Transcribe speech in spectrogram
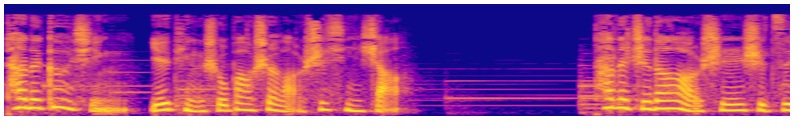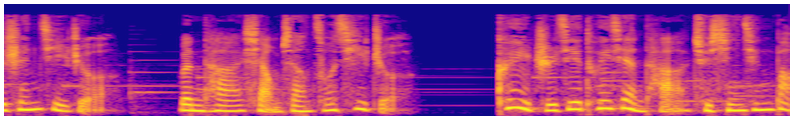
他的个性也挺受报社老师欣赏。他的指导老师是资深记者，问他想不想做记者，可以直接推荐他去《新京报》。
